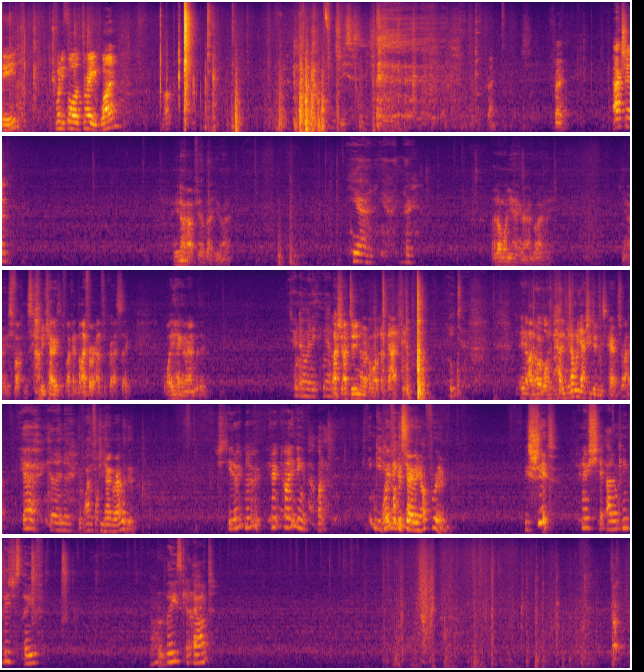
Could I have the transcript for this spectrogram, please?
Speed. 24 3 1. Jesus. Frank. Frank, Action! you know how I feel about you, right? Yeah, yeah, I know. I don't want you hanging around Riley. You know, he's fucking scum. He carries a fucking knife around for Christ's sake. Why are you hanging around with him? You don't know anything about Actually, I do know a lot about him. Me too. Yeah, I know a lot about him. You know what he actually did to his parents, right? Yeah, yeah, I know. Then why the fuck are you hanging around with him? Just, you don't know. You don't know anything about what happened. You think you Why are you fucking standing up for him? He's shit. You don't know shit, Adam. Can you please just leave? No. Please get out. した。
